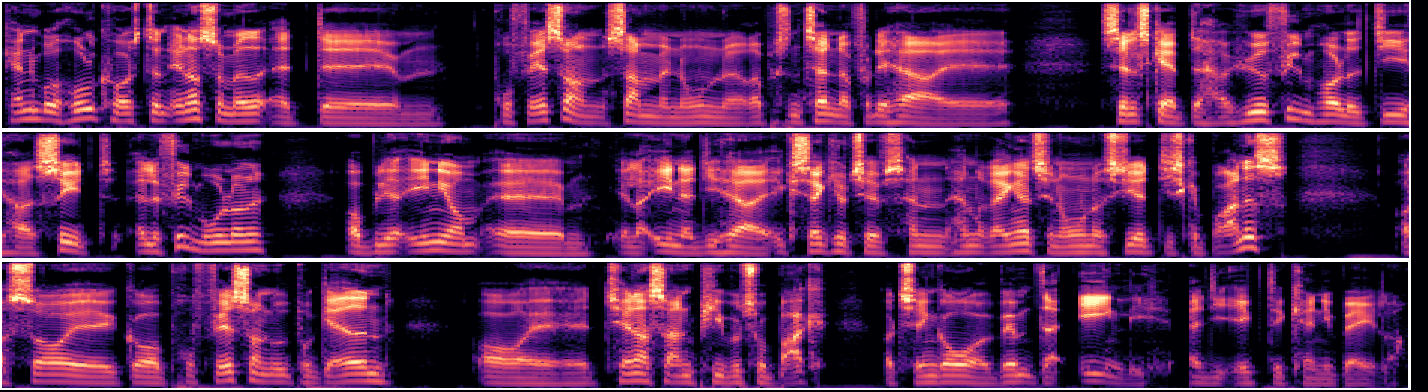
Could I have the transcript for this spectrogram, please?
Cannibal Holocaust, den ender så med, at øh, professoren sammen med nogle øh, repræsentanter for det her øh, selskab, der har hyret filmholdet, de har set alle filmrullerne, og bliver enige om, øh, eller en af de her executives, han, han ringer til nogen og siger, at de skal brændes, og så øh, går professoren ud på gaden og øh, tænder sig en pibe tobak og tænker over, hvem der egentlig er de ægte kannibaler.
